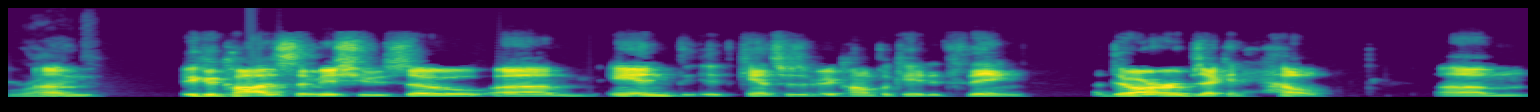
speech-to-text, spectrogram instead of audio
Right. um, it could cause some issues so um, and it, cancer is a very complicated thing there are herbs that can help um,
